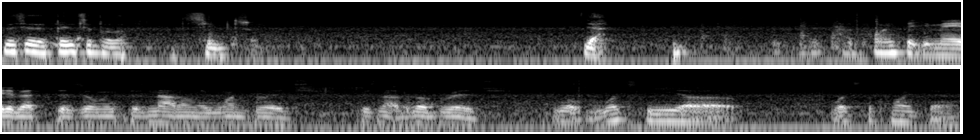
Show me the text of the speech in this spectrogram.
This is the principle of Tzimtzum. Yeah. The point that you made about there's only there's not only one bridge, there's not the bridge. What, what's the uh, what's the point there?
